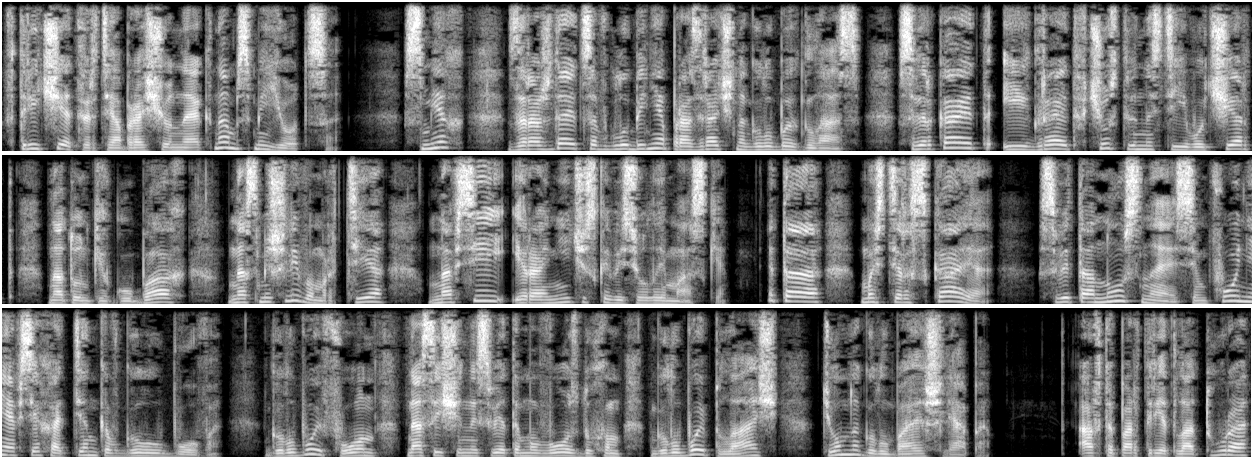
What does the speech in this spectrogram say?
в три четверти обращенное к нам, смеется. Смех зарождается в глубине прозрачно-голубых глаз, сверкает и играет в чувственности его черт на тонких губах, на смешливом рте, на всей иронической веселой маске. Это мастерская, светоносная симфония всех оттенков голубого. Голубой фон, насыщенный светом и воздухом, голубой плащ, темно-голубая шляпа. Автопортрет Латура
